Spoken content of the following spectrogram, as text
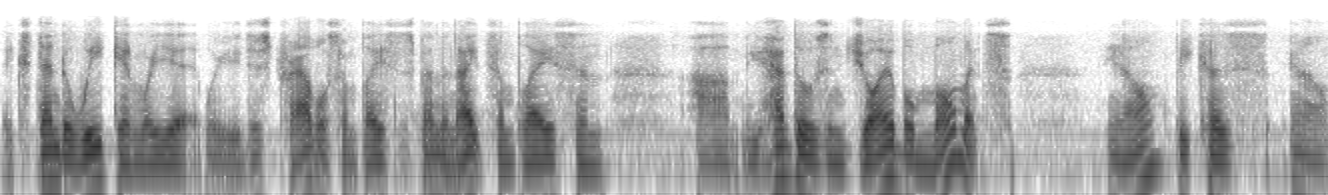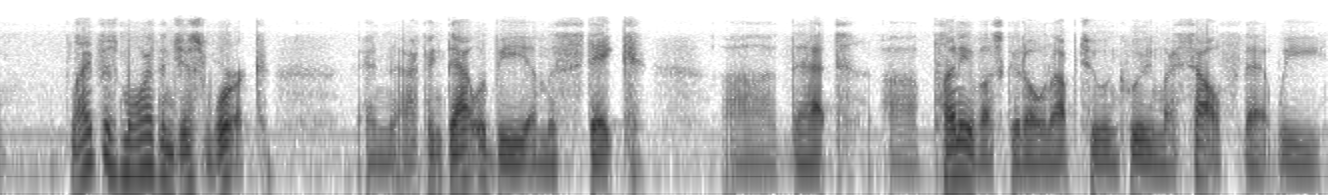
extend a weekend where you where you just travel someplace and spend the night someplace, and um, you have those enjoyable moments, you know, because you know life is more than just work, and I think that would be a mistake uh, that uh, plenty of us could own up to, including myself, that we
